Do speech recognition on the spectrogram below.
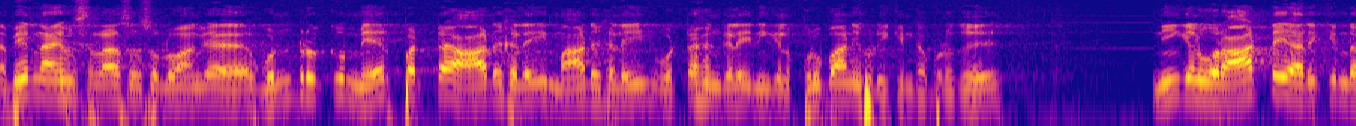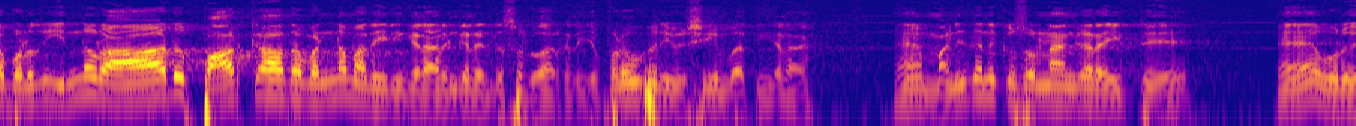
நபீர் நாயகம் சல்லாசம் சொல்லுவாங்க ஒன்றுக்கும் மேற்பட்ட ஆடுகளை மாடுகளை ஒட்டகங்களை நீங்கள் குர்பானி குடிக்கின்ற பொழுது நீங்கள் ஒரு ஆட்டை அறுக்கின்ற பொழுது இன்னொரு ஆடு பார்க்காத வண்ணம் அதை நீங்கள் அருங்கள் என்று சொல்லுவார்கள். எவ்வளவு பெரிய விஷயம் பார்த்தீங்களா? மனிதனுக்கு சொன்னாங்க ரைட்டு. ஒரு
